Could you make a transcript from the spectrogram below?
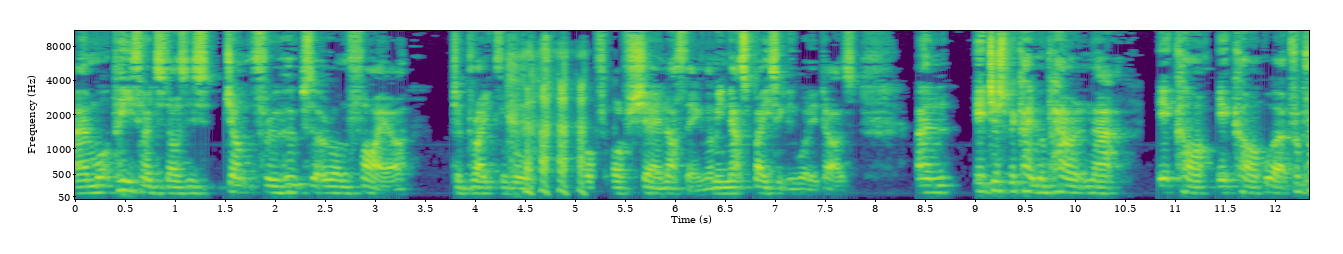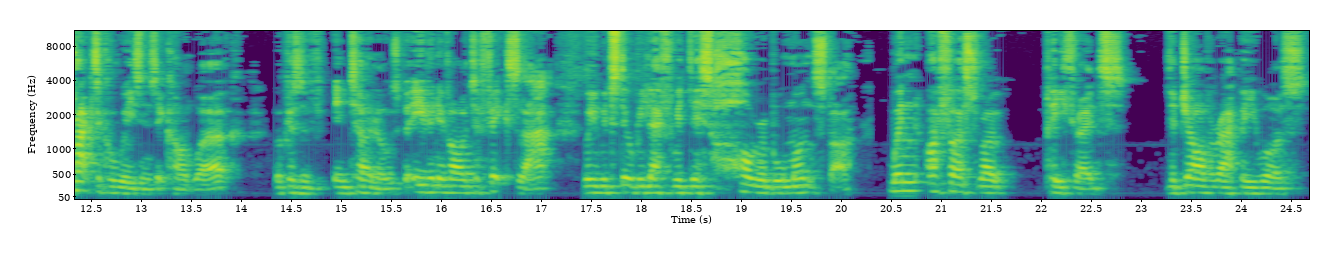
and what Pthreads does is jump through hoops that are on fire to break the rule of, of share nothing. I mean, that's basically what it does, and it just became apparent that it can't it can't work for practical reasons. It can't work because of internals. But even if I were to fix that, we would still be left with this horrible monster. When I first wrote Pthreads, the Java API was,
